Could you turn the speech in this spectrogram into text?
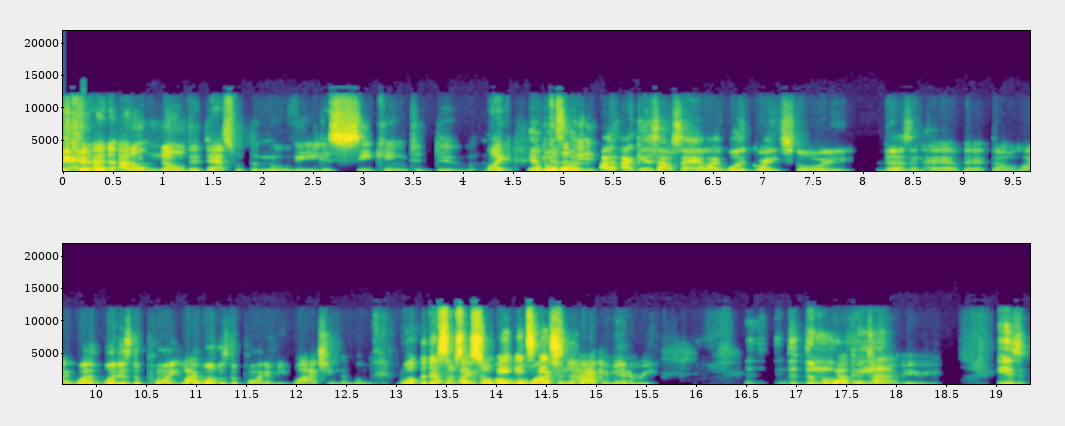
I, I don't know that that's what the movie is seeking to do. Like, yeah, but what it, I, I guess I'm saying, like, what great story doesn't have that though? Like, what what is the point? Like, what was the point of me watching the movie? Well, but that's what I'm saying. Like, so over it's, watching it's the documentary the, the movie, about that time period is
